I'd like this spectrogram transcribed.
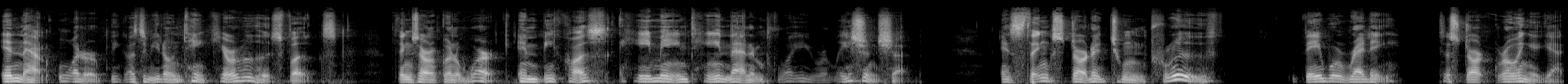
in that order. Because if you don't take care of those folks, things aren't going to work. And because he maintained that employee relationship, as things started to improve, they were ready to start growing again.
